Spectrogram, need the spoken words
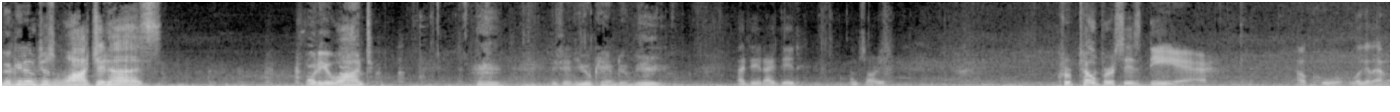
Look at him just watching us. What do you want? he said, you came to me. I did, I did. I'm sorry. Crypto versus deer. How cool. Look at them.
